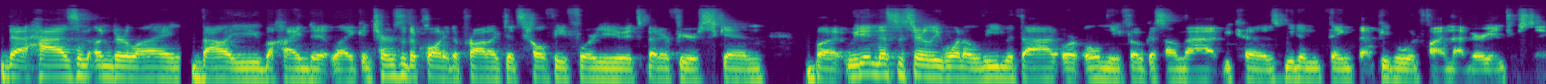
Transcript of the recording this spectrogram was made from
that has an underlying value behind it. Like in terms of the quality of the product, it's healthy for you, it's better for your skin. But we didn't necessarily want to lead with that or only focus on that because we didn't think that people would find that very interesting.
